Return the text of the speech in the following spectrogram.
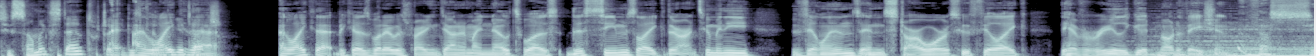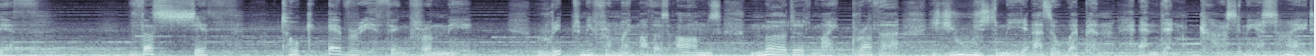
to some extent, which I I, think is I like that. touch. I like that because what I was writing down in my notes was this seems like there aren't too many villains in Star Wars who feel like they have a really good motivation. The Sith. The Sith took everything from me. Ripped me from my mother's arms, murdered my brother, used me as a weapon, and then cast me aside.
